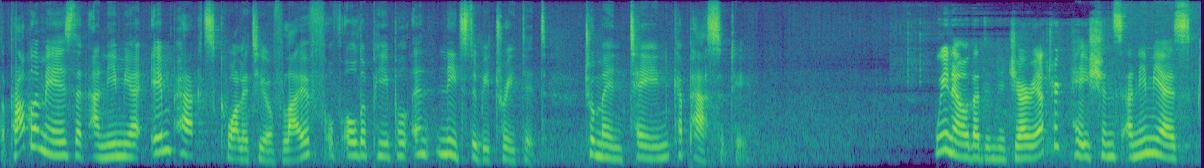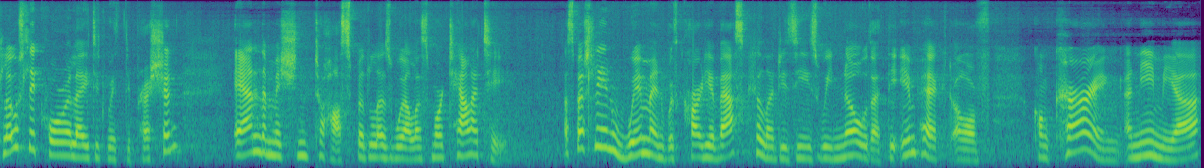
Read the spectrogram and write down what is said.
The problem is that anemia impacts quality of life of older people and needs to be treated to maintain capacity. We know that in the geriatric patients, anemia is closely correlated with depression and admission to hospital as well as mortality. Especially in women with cardiovascular disease, we know that the impact of concurring anemia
